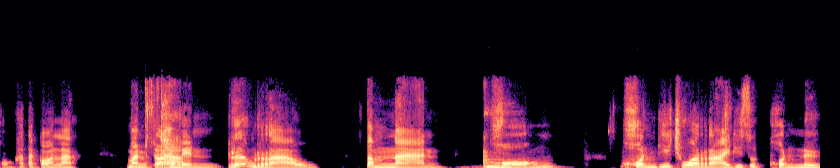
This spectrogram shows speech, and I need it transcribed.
ของฆาตกรละ มันกลายเป็นเรื่องราวตำนานของคนที่ชั่วร้ายที่สุดคนหนึ่ง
